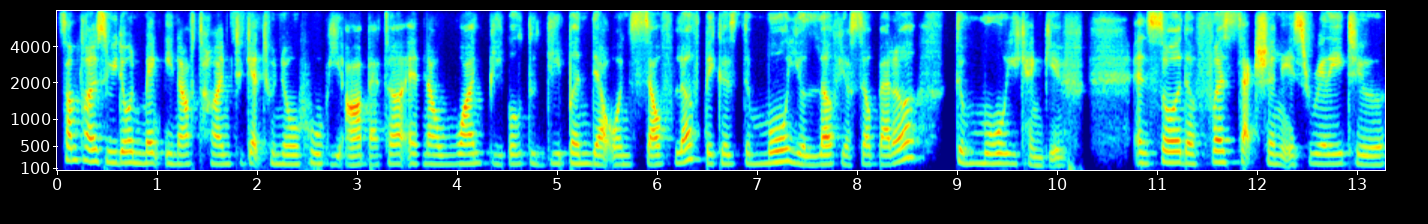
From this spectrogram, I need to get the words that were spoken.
sometimes we don't make enough time to get to know who we are better. And I want people to deepen their own self love because the more you love yourself better, the more you can give. And so the first section is really to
